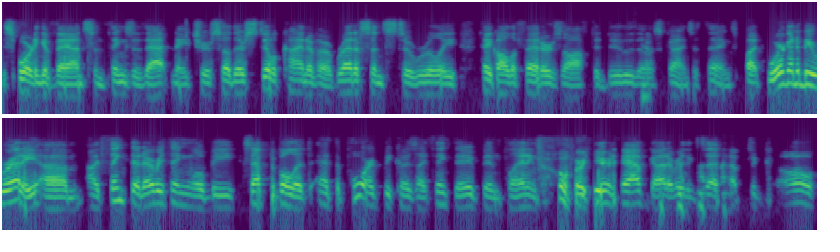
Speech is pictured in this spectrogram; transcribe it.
sporting events and things of that nature. So there's still kind of a reticence to really take all the fetters off to do those yeah. kinds of things. But we're going to be ready. Um, I think that everything will be acceptable at, at the port because I think they've been planning for over a year and a half, got everything set up to go.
